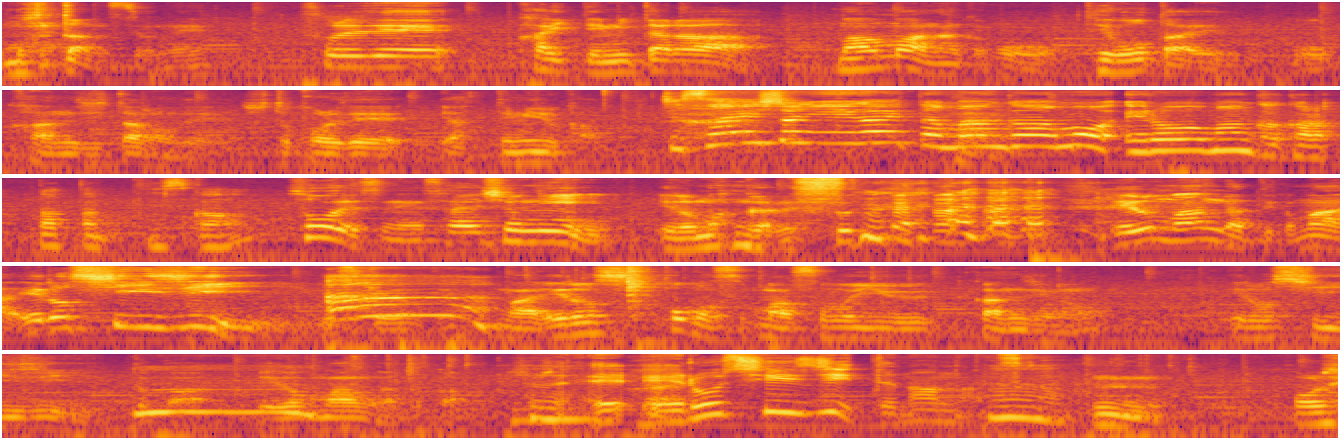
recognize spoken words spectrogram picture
思ったんですよね。それで書いてみたらまあまあなんかこう手応えを感じたのでちょっとこれでやってみるか。じゃあ最初に描いた漫画はもうエロ漫画からだったんですか、そうですね。最初にエロ漫画です。エロ漫画っていうかまあエロ CG ですけどまあエロほぼまあそういう感じのエロ CG とかうん。エロ漫画とか。エロ CG って何なんですか、うんこれ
